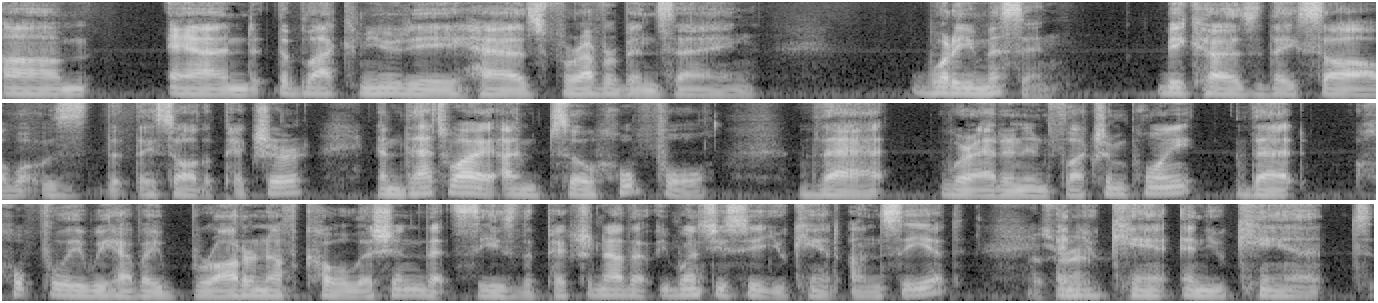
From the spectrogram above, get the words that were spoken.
um, and the black community has forever been saying, "What are you missing?" Because they saw what was that they saw the picture, and that's why I'm so hopeful that we're at an inflection point that hopefully we have a broad enough coalition that sees the picture. Now that once you see it you can't unsee it. That's and right. you can't and you can't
